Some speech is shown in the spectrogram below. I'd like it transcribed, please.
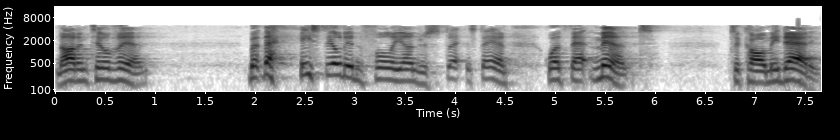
Not until then. But he still didn't fully understand what that meant to call me daddy.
